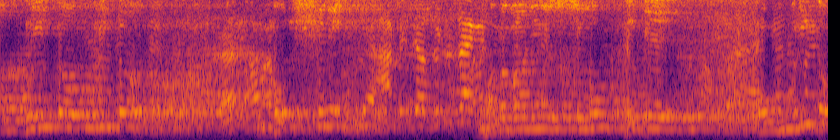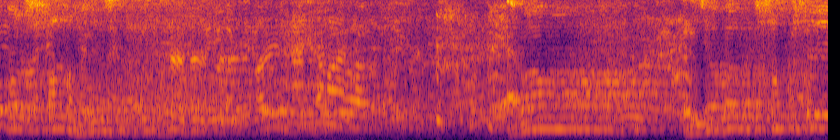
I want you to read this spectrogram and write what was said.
অদ্বৈত অমৃত ভগবানের থেকে অমৃত বর্ষণ হয়েছে। এবং এই জগৎ সংসারে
